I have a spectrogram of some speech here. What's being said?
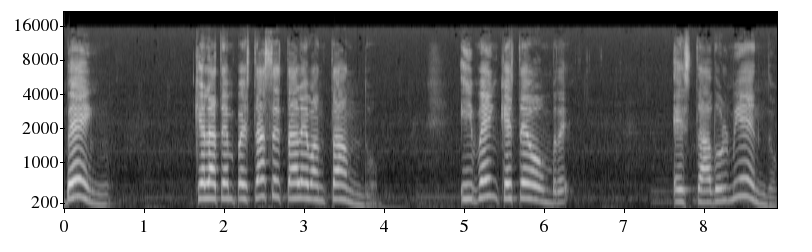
ven que la tempestad se está levantando y ven que este hombre está durmiendo.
